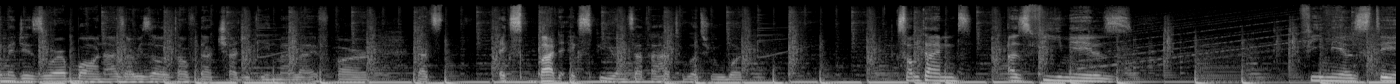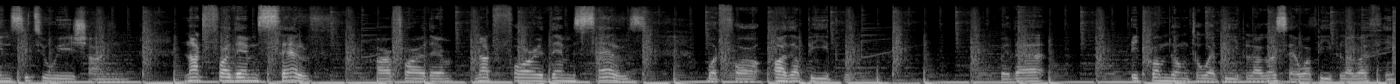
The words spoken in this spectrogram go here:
images were born as a result of that tragedy in my life or that ex- bad experience that I had to go through. But sometimes, as females, females stay in situation not for themselves or for them, not for themselves, but for other people. Whether it come down to what people are gonna say, what people are gonna think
